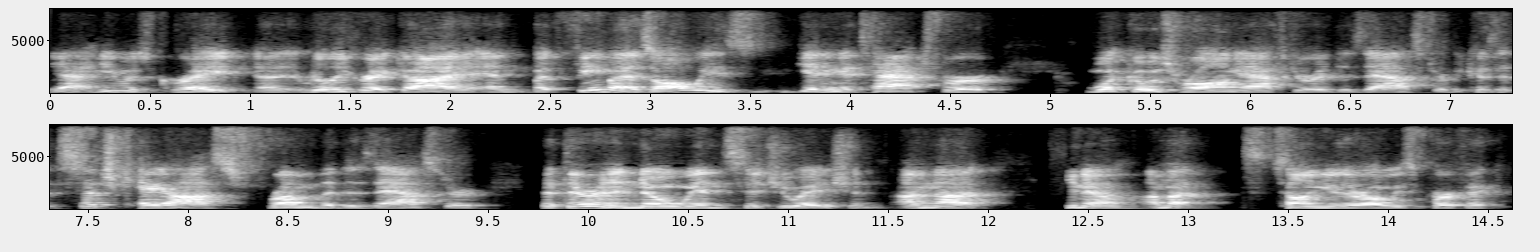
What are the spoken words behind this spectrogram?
yeah, he was great, a really great guy. And but FEMA is always getting attacked for what goes wrong after a disaster because it's such chaos from the disaster that they're in a no-win situation. I'm not, you know, I'm not telling you they're always perfect,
